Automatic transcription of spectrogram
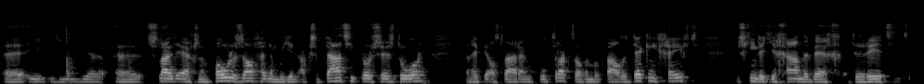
je, je sluit ergens een polis af, hè. dan moet je een acceptatieproces door. Dan heb je als het ware een contract dat een bepaalde dekking geeft. Misschien dat je gaandeweg de rit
